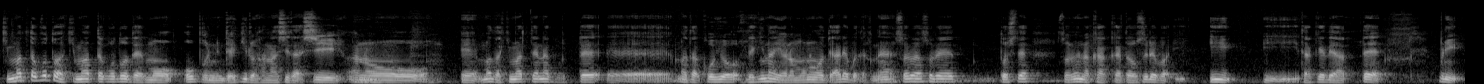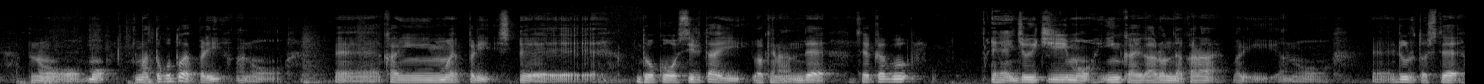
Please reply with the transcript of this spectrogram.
決まったことは決まったことでもうオープンにできる話だし、あのえー、まだ決まってなくて、えー、まだ公表できないようなものであればですねそれはそれとしてそのような書き方をすればいいだけであってやっぱりあのもう決まったことはやっぱりあの、えー、会員もやっぱり、えー、動向を知りたいわけなんでせっかくえー、11も委員会があるんだからやっぱりあの、えー、ルールとして、えー、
